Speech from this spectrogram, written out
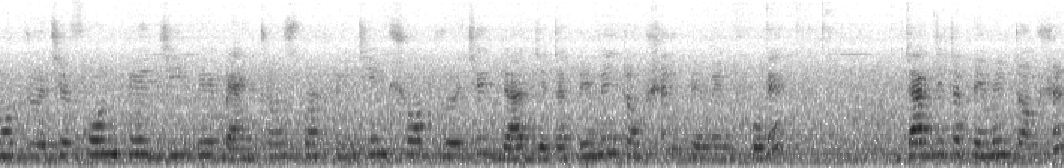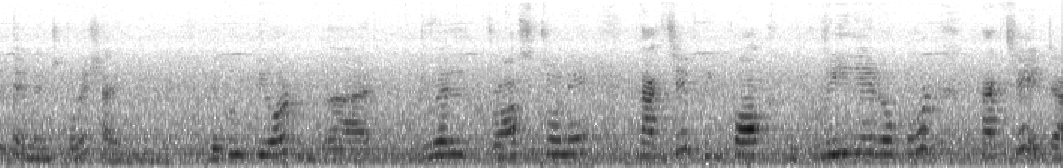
মোড রয়েছে PhonePe GPay bank transfer Paytm সব রয়েছে। যার যেটা পেমেন্ট অপশন পেমেন্ট করে যার যেটা পেমেন্ট অপশন পেমেন্ট করে শাড়ি দেখুন পিওর ডুয়েল ক্রস স্টোনে থাকছে পিকক গ্রিনের ওপর থাকছে, এটা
